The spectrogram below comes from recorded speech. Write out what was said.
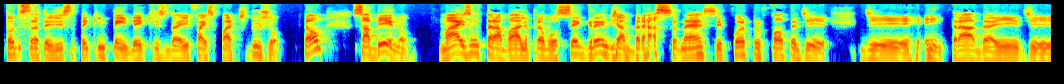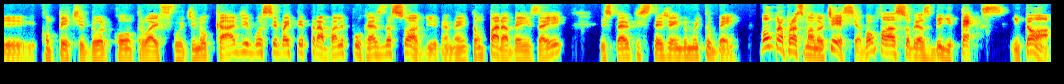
todo estrategista tem que entender que isso daí faz parte do jogo. Então, Sabino, mais um trabalho para você, grande abraço, né? Se for por falta de, de entrada aí de competidor contra o iFood no CAD, você vai ter trabalho para o resto da sua vida, né? Então, parabéns aí, espero que esteja indo muito bem. Vamos para a próxima notícia? Vamos falar sobre as Big Techs? Então, ó,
